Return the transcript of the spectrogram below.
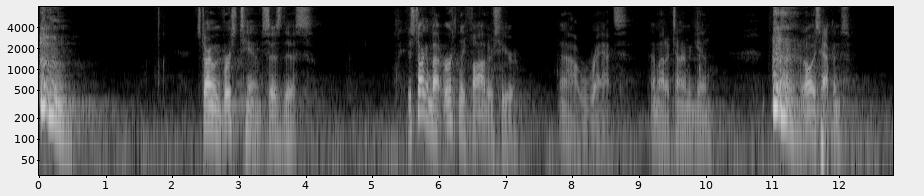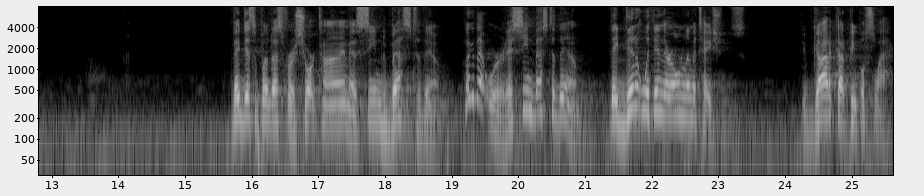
Starting with verse 10 says this. It's talking about earthly fathers here. Ah, rats. I'm out of time again. it always happens. They disciplined us for a short time as seemed best to them. Look at that word, as seemed best to them. They did it within their own limitations. You've got to cut people slack.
